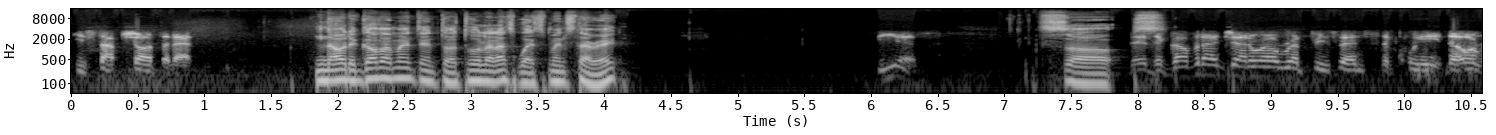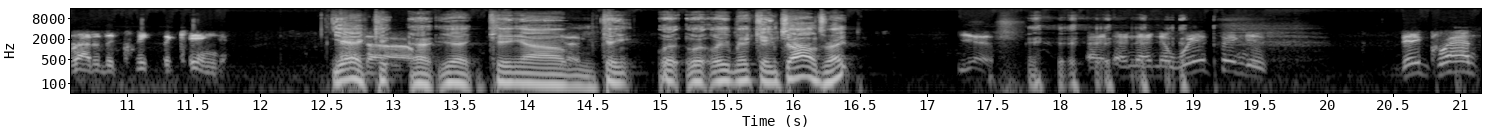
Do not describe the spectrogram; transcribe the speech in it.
he stopped short of that. Now, the government in Tortola, that's Westminster, right? Yes. So The, the governor general represents the queen, no, rather the queen, the king. yeah, and, King, uh, uh, yeah, King, um, King, wait, wait, wait, wait, King Charles, right? Yes. and, and and the weird thing is, they grant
